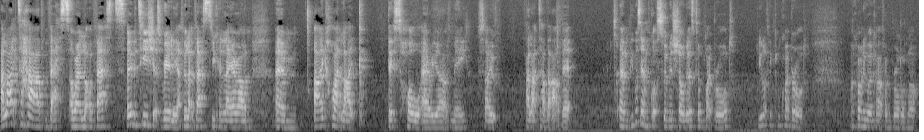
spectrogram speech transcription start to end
I like to have vests. I wear a lot of vests. Over t-shirts, really. I feel like vests you can layer on. Um, I quite like this whole area of me so I like to have that out a bit. Um, people say I've got swimmer's shoulders because I'm quite broad. Do you not think I'm quite broad? I can't really work out if I'm broad or not.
